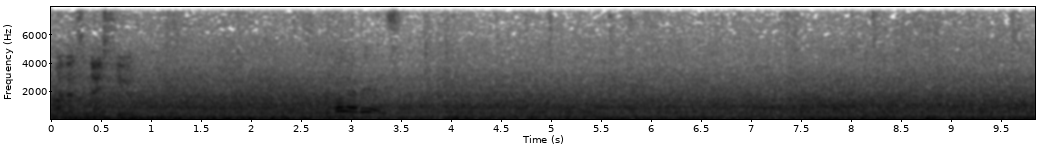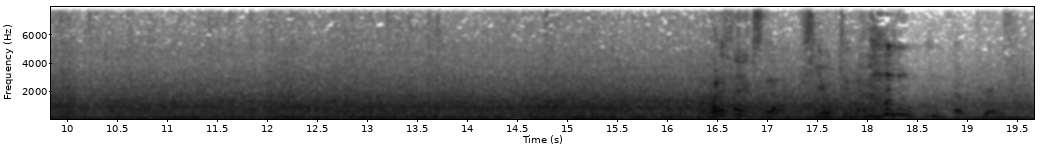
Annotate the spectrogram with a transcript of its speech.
Oh, that's a nice view. Oh, that is. What if I accidentally puked in it? that would be gross.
